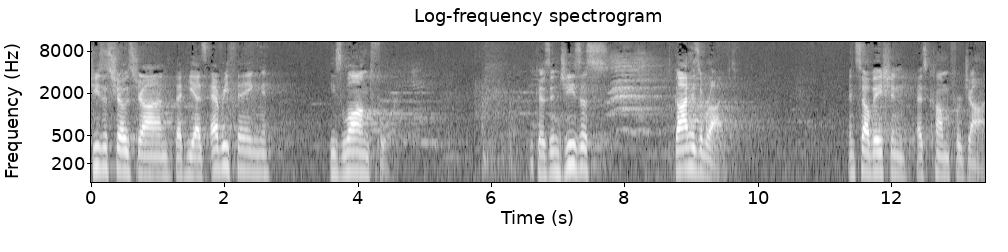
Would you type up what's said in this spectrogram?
Jesus shows John that he has everything he's longed for. Because in Jesus, God has arrived, and salvation has come for John.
